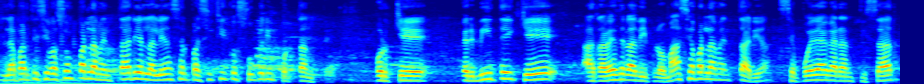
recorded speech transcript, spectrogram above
La participación parlamentaria en la Alianza del Pacífico es súper importante porque permite que a través de la diplomacia parlamentaria se pueda garantizar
